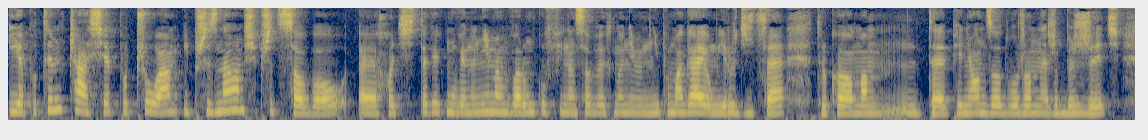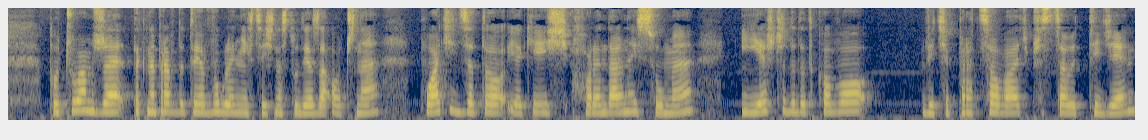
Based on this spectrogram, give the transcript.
I ja po tym czasie poczułam i przyznałam się przed sobą, e, choć tak jak mówię, no nie mam warunków finansowych, no nie wiem, nie pomagają mi rodzice, tylko mam te pieniądze odłożone, żeby żyć poczułam, że tak naprawdę to ja w ogóle nie chcę iść na studia zaoczne, płacić za to jakiejś horrendalnej sumy i jeszcze dodatkowo, wiecie, pracować przez cały tydzień.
